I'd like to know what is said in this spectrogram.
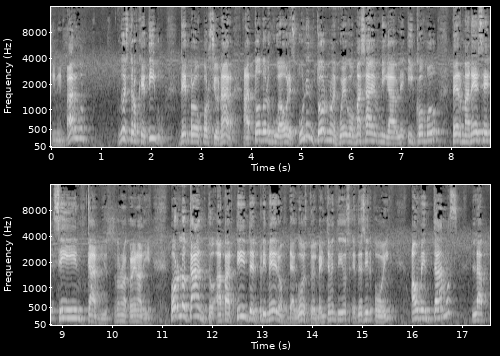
Sin embargo, nuestro objetivo de proporcionar a todos los jugadores un entorno de juego más amigable y cómodo permanece sin cambios. Eso no lo cree nadie. Por lo tanto, a partir del primero de agosto del 2022, es decir, hoy, aumentamos la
